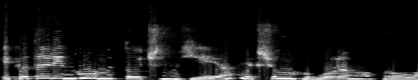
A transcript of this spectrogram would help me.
І критерії норми точно є, якщо ми говоримо про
